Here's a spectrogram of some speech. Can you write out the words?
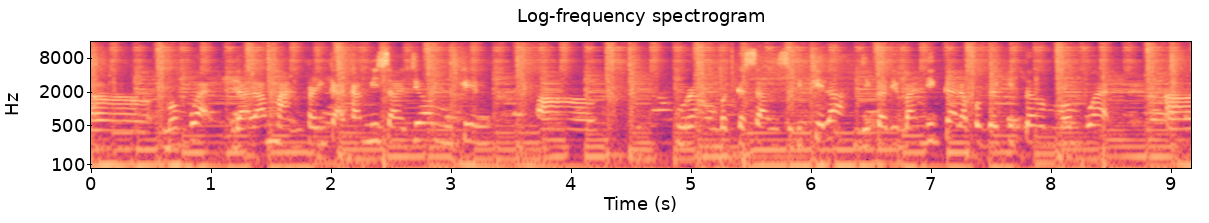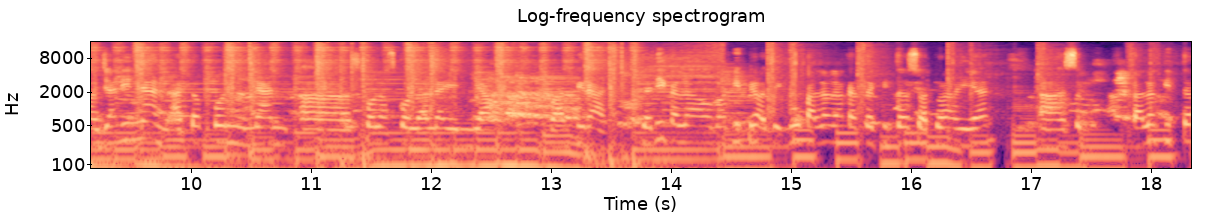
uh, membuat dalaman peringkat kami saja mungkin uh, kurang berkesan sedikit lah jika dibandingkan apabila kita membuat uh, jalinan ataupun dengan uh, sekolah-sekolah lain yang berhampiran. Jadi kalau bagi pihak cikgu, kalau lah kata kita suatu hari kan, uh, kalau kita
